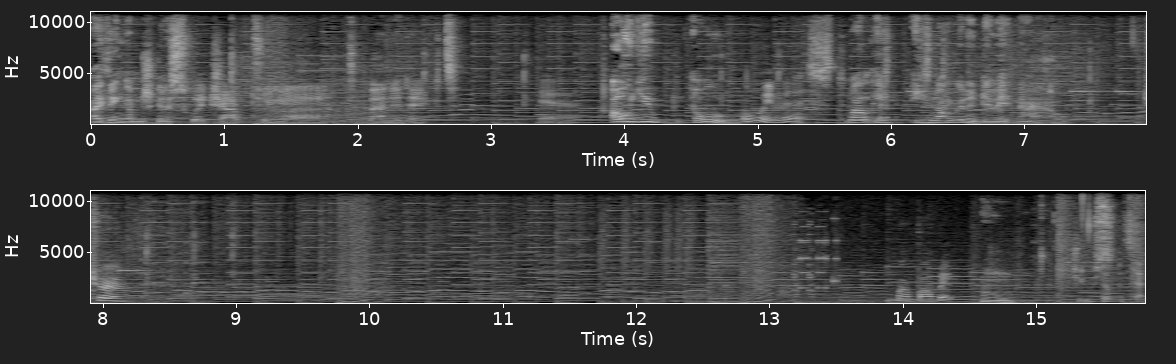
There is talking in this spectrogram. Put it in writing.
I think I'm just gonna switch out to uh to Benedict. Yeah. Oh, you. Oh. Oh, we missed. Well, he, he's not gonna do it now. True. Bob Bobby. Hmm. Juice. Double tap.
